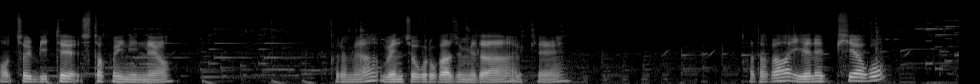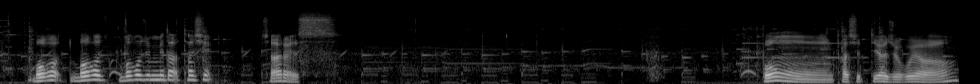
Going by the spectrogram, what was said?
어, 저기 밑에 스타코인이 있네요. 그러면 왼쪽으로 가줍니다. 이렇게 가다가 얘네 피하고 먹어 먹어 먹어줍니다. 다시 잘했어. 봉 다시 띄워주고요.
